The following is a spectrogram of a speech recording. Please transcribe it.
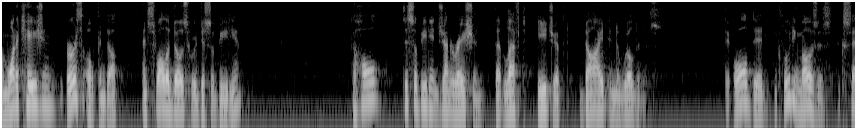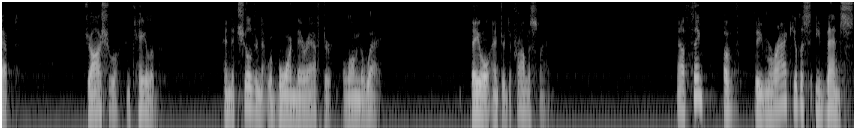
On one occasion, the earth opened up and swallowed those who were disobedient. The whole disobedient generation that left Egypt died in the wilderness. They all did, including Moses, except Joshua and Caleb and the children that were born thereafter along the way. They all entered the promised land. Now think of the miraculous events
